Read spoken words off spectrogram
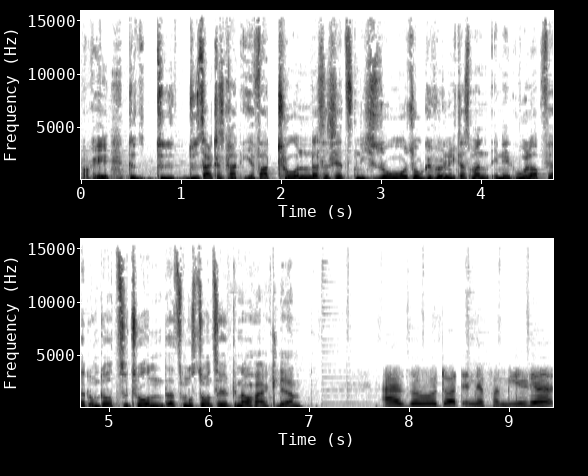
Okay, du, du, du sagtest gerade, ihr wart turnen. Das ist jetzt nicht so, so gewöhnlich, dass man in den Urlaub fährt, um dort zu turnen. Das musst du uns ja genauer erklären. Also dort in der Familie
